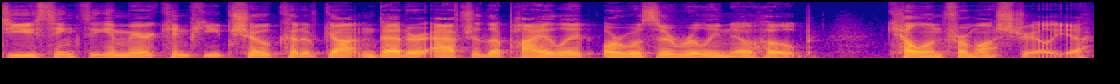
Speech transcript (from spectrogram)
Do you think the American Peep Show could have gotten better after the pilot, or was there really no hope? Kellen from Australia.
